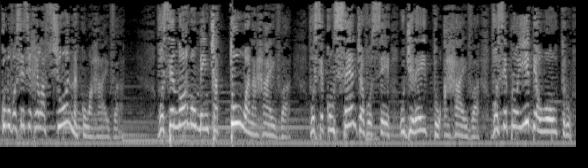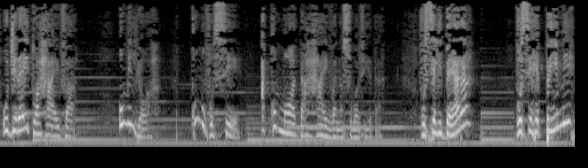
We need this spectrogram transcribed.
Como você se relaciona com a raiva? Você normalmente atua na raiva. Você concede a você o direito à raiva. Você proíbe ao outro o direito à raiva. Ou melhor, como você acomoda a raiva na sua vida? Você libera? Você reprime?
